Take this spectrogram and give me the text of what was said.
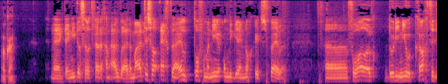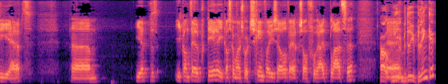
Oké. Nee, ik denk niet dat ze dat verder gaan uitbreiden. Maar het is wel echt een hele toffe manier om die game nog een keer te spelen. Uh, vooral ook door die nieuwe krachten die je hebt. Uh, je, hebt je kan teleporteren, je kan zeg maar een soort schim van jezelf ergens al vooruit plaatsen. Oh, uh, bedoel je blinken?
